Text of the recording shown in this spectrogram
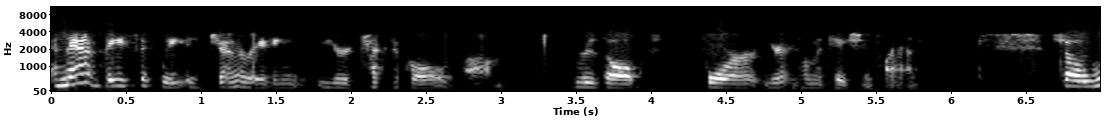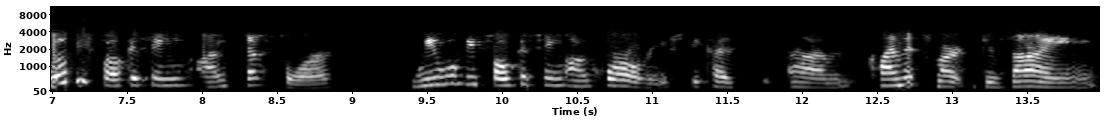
And that basically is generating your technical um, results for your implementation plan. So we'll be focusing on step four. We will be focusing on coral reefs because um, climate smart design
